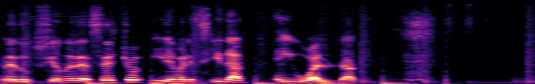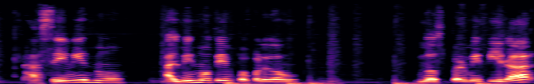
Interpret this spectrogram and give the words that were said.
reducción de desechos y diversidad e igualdad. Asimismo, al mismo tiempo, perdón, nos permitirá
